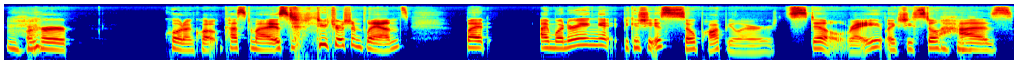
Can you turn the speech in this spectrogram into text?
mm-hmm. or her quote unquote customized nutrition plans. But I'm wondering because she is so popular still, right? Like she still mm-hmm. has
